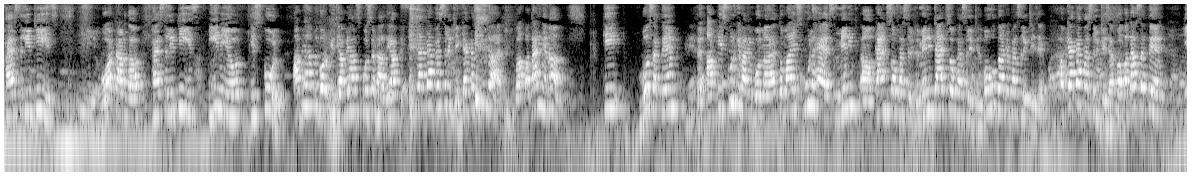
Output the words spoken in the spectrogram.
facilities what are the facilities in your school अब यहाँ पे गौर कीजिए। अब यहाँ से क्वेश्चन डाल दिया क्या क्या फैसिलिटी क्या क्या सुविधा है? तो आप बताएँगे ना कि बोल सकते हैं आपके स्कूल के बारे में बोलना है तो my school has many kind of facilities many types of facilities बहुत तरह के फैसिलिटीज़ है। अब क्या क्या फैसिलिटीज़ है? तो आप बता सकते हैं कि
